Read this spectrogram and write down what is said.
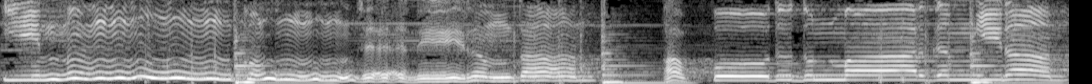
இன்னும் கொஞ்ச நேரம்தான். அப்போது துன்மார்கன் இரான்.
